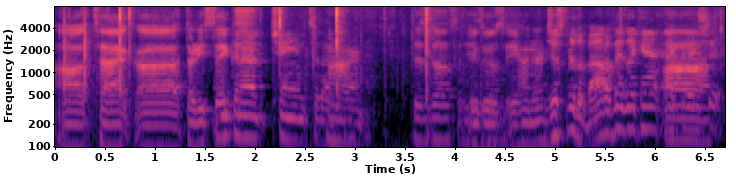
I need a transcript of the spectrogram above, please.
I'll attack uh You 36. can add chain to that card. This goes. and He this goes goes. 800. Just for the battle phase, I can't activate Uh, shit.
